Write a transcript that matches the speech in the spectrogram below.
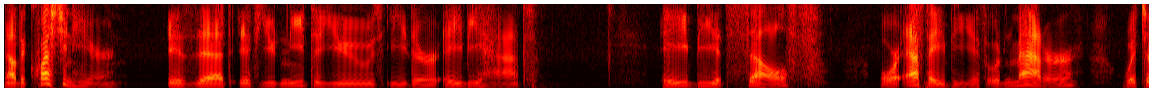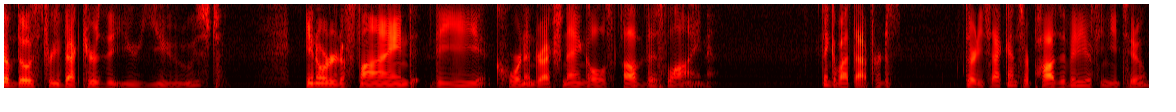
Now the question here is that if you need to use either AB hat, AB itself, or FAB, if it would matter which of those three vectors that you used in order to find the coordinate direction angles of this line. Think about that for just 30 seconds or pause the video if you need to.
